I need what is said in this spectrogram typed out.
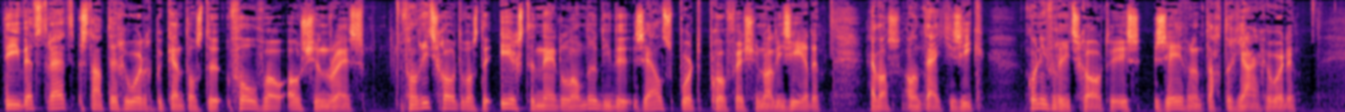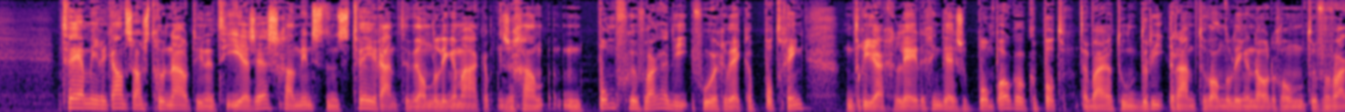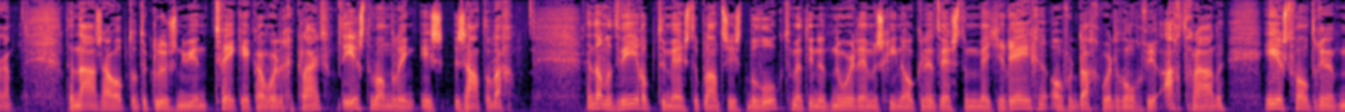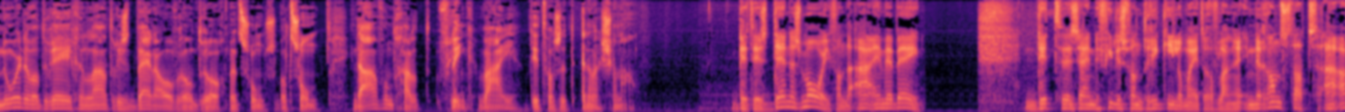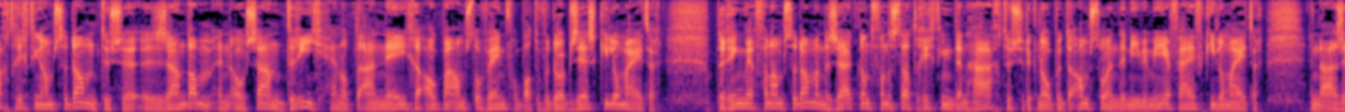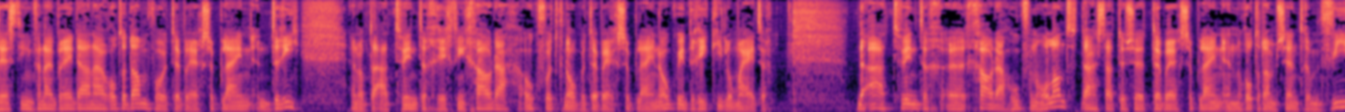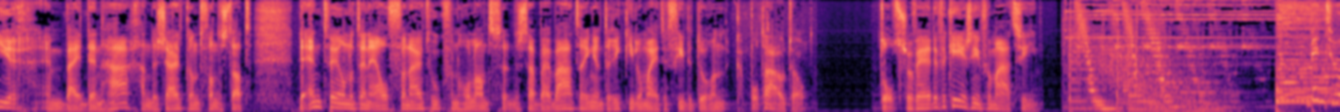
Die wedstrijd staat tegenwoordig bekend als de Volvo Ocean Race. Van Rietschoten was de eerste Nederlander die de zeilsport professionaliseerde. Hij was al een tijdje ziek. Connie van Rietschoten is 87 jaar geworden. Twee Amerikaanse astronauten in het ISS gaan minstens twee ruimtewandelingen maken. Ze gaan een pomp vervangen die vorige week kapot ging. Drie jaar geleden ging deze pomp ook al kapot. Er waren toen drie ruimtewandelingen nodig om te vervangen. De NASA hoopt dat de klus nu in twee keer kan worden geklaard. De eerste wandeling is zaterdag. En dan het weer. Op de meeste plaatsen is het bewolkt met in het noorden en misschien ook in het westen een beetje regen. Overdag wordt het ongeveer 8 graden. Eerst valt er in het noorden wat regen, later is het bijna overal droog met soms wat zon. In de avond gaat het flink waaien. Dit was het NOS. Dit is Dennis Mooij van de ANWB. Dit eh, zijn de files van 3 kilometer of langer in de Randstad. A8 richting Amsterdam tussen eh, Zaandam en Oostzaan 3. En op de A9 Alkmaar-Amstelveen voor Batuverdorp 6 kilometer. Op de ringweg van Amsterdam aan de zuidkant van de stad richting Den Haag... tussen de knooppunten Amstel en de Nieuwe Meer 5 kilometer. En de A16 vanuit Breda naar Rotterdam voor Terbrechtseplein 3. En op de A20 richting Gouda ook voor het knooppunt Terbrechtseplein ook weer 3 kilometer. De A20 uh, Gouda Hoek van Holland. Daar staat tussen Terbrechtseplein en Rotterdam Centrum 4. En bij Den Haag aan de zuidkant van de stad de N211 vanuit Hoek van Holland. Er staat bij Wateringen 3 kilometer file door een kapotte auto. Tot zover de verkeersinformatie.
